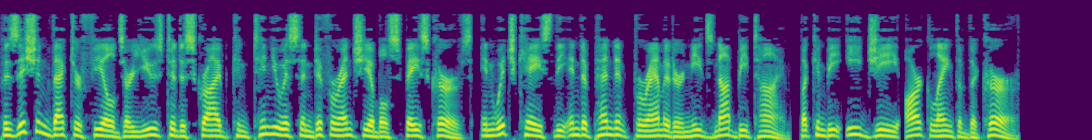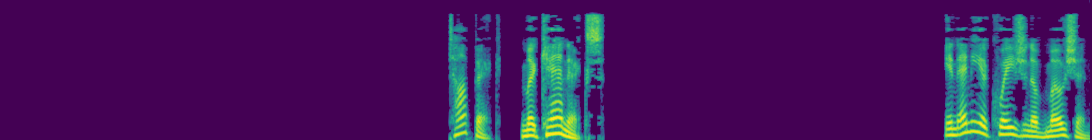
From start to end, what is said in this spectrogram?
Position vector fields are used to describe continuous and differentiable space curves, in which case the independent parameter needs not be time, but can be e.g. arc length of the curve. Mechanics In any equation of motion,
